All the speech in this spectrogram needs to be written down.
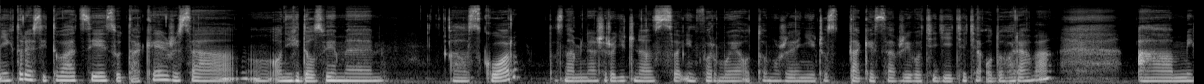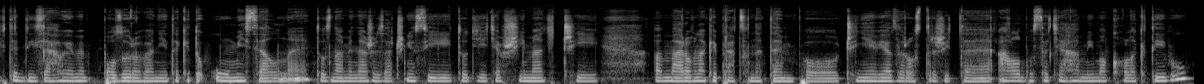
Niektoré situácie sú také, že sa o nich dozvieme skôr. To znamená, že rodič nás informuje o tom, že niečo také sa v živote dieťaťa odohráva a my vtedy zahujeme pozorovanie takéto úmyselné, to znamená, že začne si to dieťa všímať, či má rovnaké pracovné tempo, či nie je viac roztržité, alebo sa ťahá mimo kolektívu.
